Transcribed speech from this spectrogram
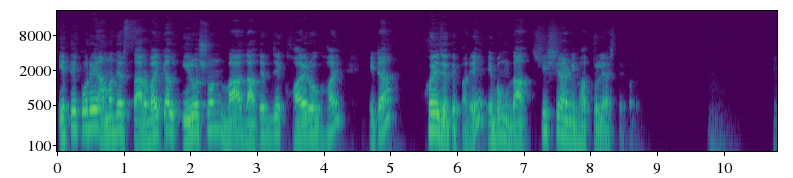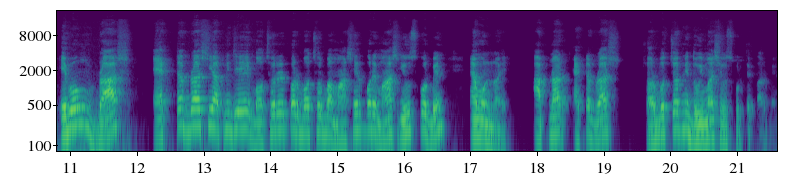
এতে করে আমাদের সার্ভাইকাল ইরোশন বা দাঁতের যে ক্ষয় রোগ হয়, এটা হয়ে যেতে পারে এবং দাঁত শিরশিরানি ভাব চলে আসতে পারে। এবং ব্রাশ, একটা ব্রাশই আপনি যে বছরের পর বছর বা মাসের পরে মাস ইউজ করবেন, এমন নয়। আপনার একটা ব্রাশ সর্বোচ্চ আপনি দুই মাস ইউজ করতে পারবেন।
